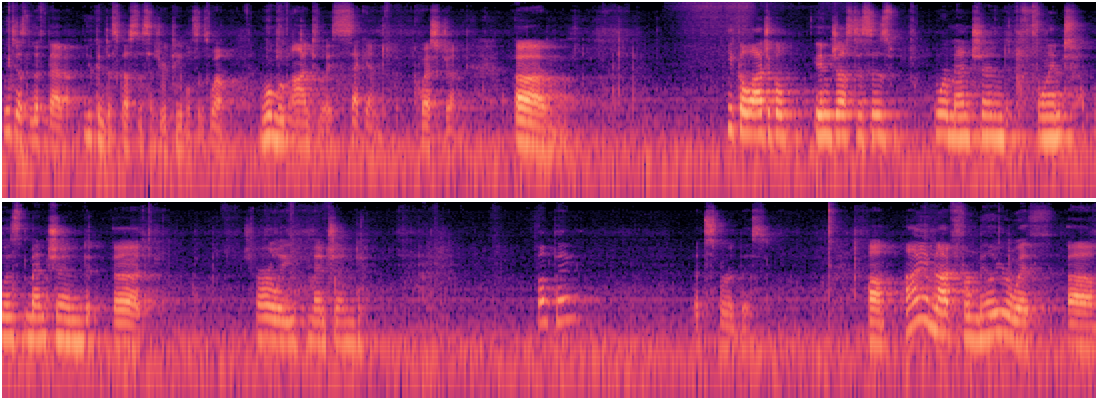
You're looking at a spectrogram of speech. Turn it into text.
we just lift that up. You can discuss this at your tables as well. We'll move on to a second question. Um, ecological injustices were mentioned. Flint was mentioned. Uh, Charlie mentioned something that spurred this. Um, I am not familiar with um,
